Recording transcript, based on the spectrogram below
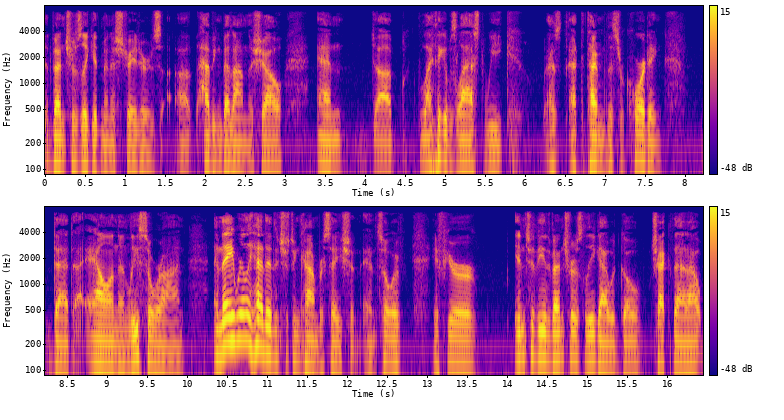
Adventures League administrators uh, having been on the show, and uh, I think it was last week, as at the time of this recording, that Alan and Lysa were on, and they really had an interesting conversation. And so if if you're into the Adventurers League, I would go check that out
